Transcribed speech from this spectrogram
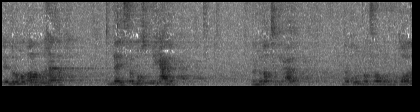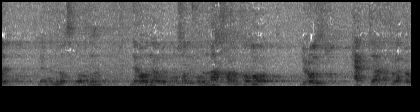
لأن رمضان هذا ليس المقصود به علم لما نقصد العلم نقول من صام رمضان لأننا نقصد رمضان. إنما هنا لما يكون مصنف ومن أخر القضاء لعذر حتى أدركه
